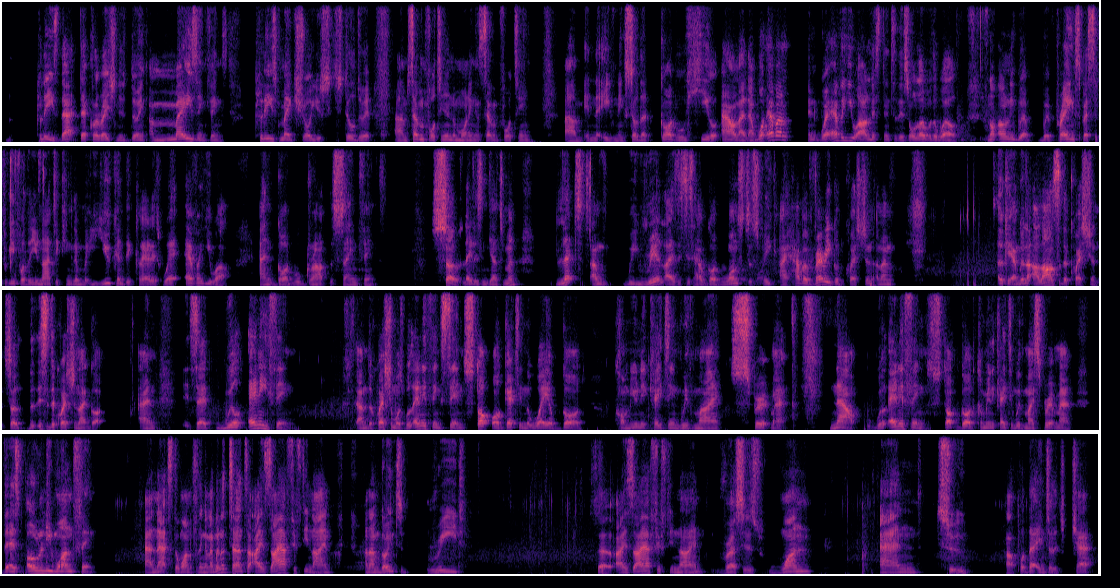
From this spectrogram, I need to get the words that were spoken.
please, that declaration is doing amazing things. Please make sure you still do it. Um, 7.14 in the morning and 7.14 um, in the evening so that God will heal our land. And whatever and wherever you are listening to this all over the world, not only we're, we're praying specifically for the United Kingdom, but you can declare this wherever you are, and God will grant the same things. So, ladies and gentlemen, let's um we realize this is how God wants to speak. I have a very good question, and I'm okay. I'm gonna I'll answer the question. So this is the question I got, and it said, "Will anything?" And the question was, "Will anything sin stop or get in the way of God communicating with my spirit man. Now, will anything stop God communicating with my spirit man? There's only one thing, and that's the wonderful thing. And I'm going to turn to Isaiah 59, and I'm going to read. So, Isaiah 59, verses 1 and 2. I'll put that into the chat.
